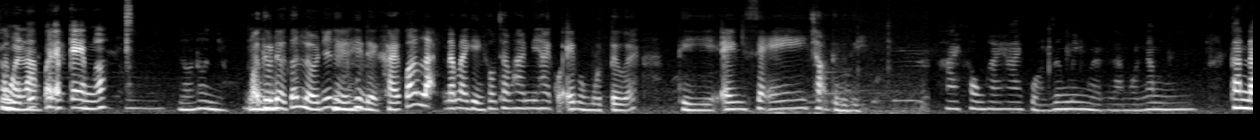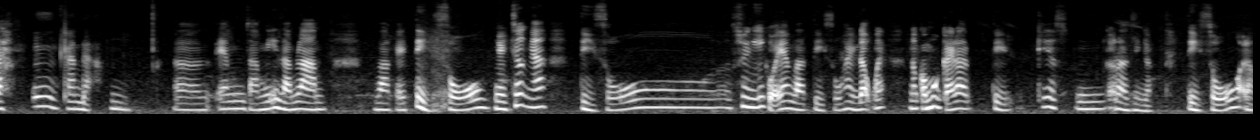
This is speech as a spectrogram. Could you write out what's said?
Xong rồi làm có ép kem nữa. Lớn hơn nhiều mọi Ừ. thứ đều rất lớn như thế Ừ. thì để khái quát lại năm 2022 của em bằng một từ ấy thì em sẽ chọn từ gì? 2022 của Dương Minh là một năm can đảm Ừ, can đảm. à, em dám nghĩ dám làm và cái tỷ số ngày trước nhá tỷ số suy nghĩ của em và tỷ số hành động ấy nó có một cái là tỷ cái gọi là gì nhỉ tỷ số gọi là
